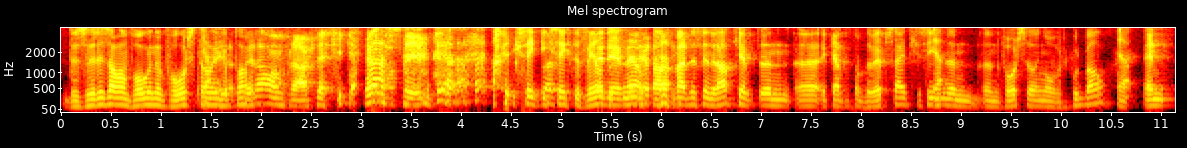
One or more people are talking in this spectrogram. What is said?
Dus er is al een volgende voorstelling Weer gepland? al een vraag, denk ik. Ja. ik, zeg, ik zeg te veel, Nee, te snel. nee, maar, maar dus inderdaad, je hebt een, eh, ik had het op de website gezien, Ja. een, een voorstelling over voetbal. Ja. En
